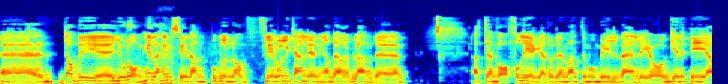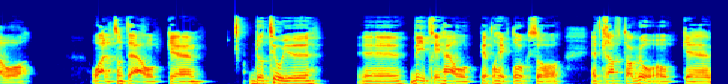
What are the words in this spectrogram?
Eh, där vi gjorde om hela hemsidan på grund av flera olika anledningar, däribland eh, att den var förlegad och den var inte mobilvänlig och GDPR och, och allt sånt där. Och eh, Då tog ju eh, vi tre här och Peter Hector också ett krafttag då och eh,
